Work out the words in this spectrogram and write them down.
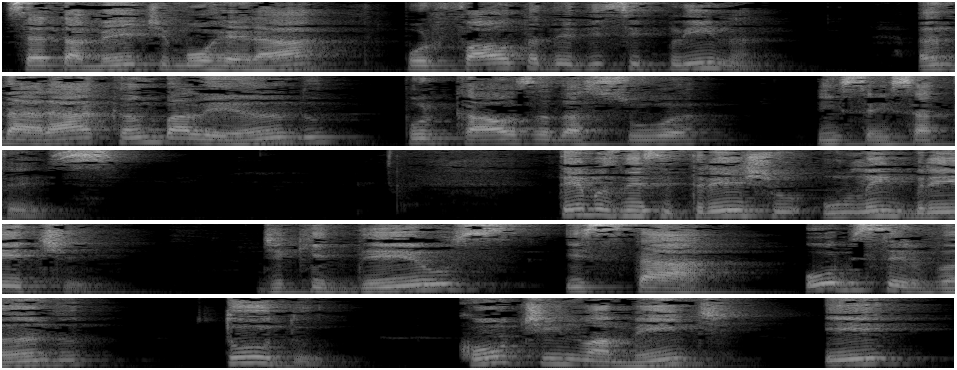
Certamente morrerá por falta de disciplina, andará cambaleando por causa da sua insensatez. Temos nesse trecho um lembrete de que Deus está observando tudo continuamente e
